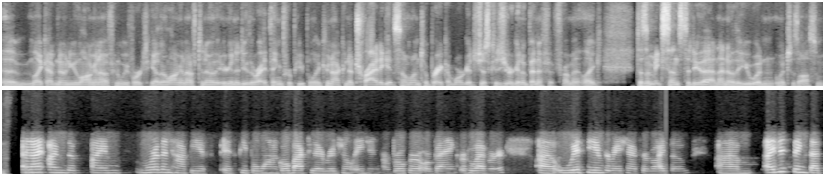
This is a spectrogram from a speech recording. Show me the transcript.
uh, like I've known you long enough and we've worked together long enough to know that you're going to do the right thing for people. Like you're not going to try to get someone to break a mortgage just because you're going to benefit from it. Like, it doesn't make sense to do that, and I know that you wouldn't, which is awesome. And I, I'm the I'm more than happy if if people want to go back to their original agent or broker or bank or whoever uh, with the information I provide them. Um, I just think that's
